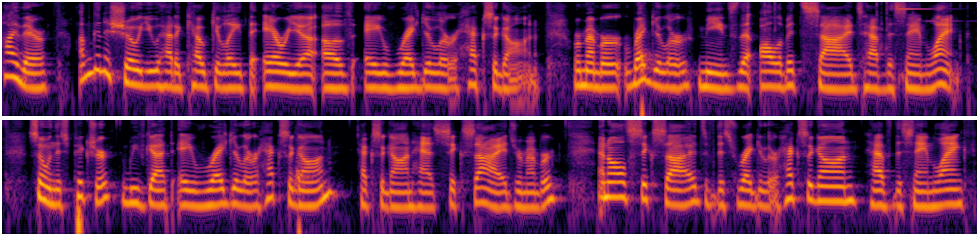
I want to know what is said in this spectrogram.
Hi there, I'm going to show you how to calculate the area of a regular hexagon. Remember, regular means that all of its sides have the same length. So in this picture, we've got a regular hexagon, Hexagon has six sides, remember? And all six sides of this regular hexagon have the same length,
